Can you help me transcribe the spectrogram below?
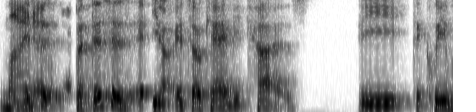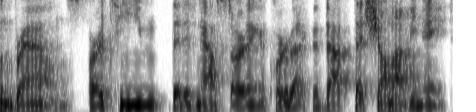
my this is, but this is you know it's okay because the the Cleveland Browns are a team that is now starting a quarterback that that, that shall not be named.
